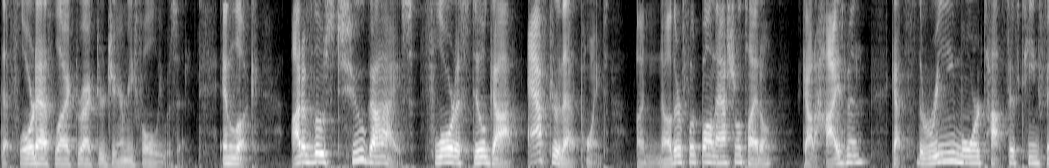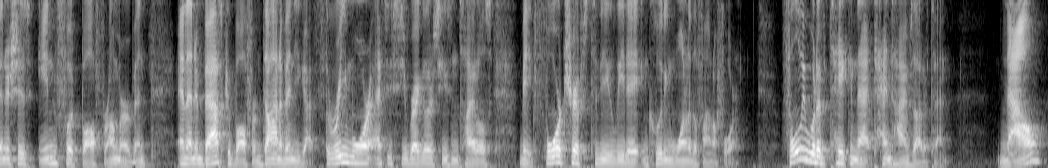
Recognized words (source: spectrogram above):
that Florida athletic director Jeremy Foley was in. And look, out of those two guys, Florida still got, after that point, another football national title, got a Heisman, got three more top 15 finishes in football from Urban, and then in basketball from Donovan, you got three more SEC regular season titles, made four trips to the Elite Eight, including one of the Final Four. Foley would have taken that 10 times out of 10. Now,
